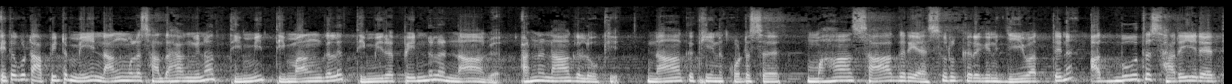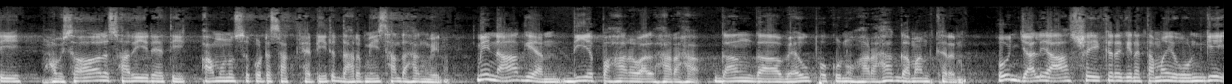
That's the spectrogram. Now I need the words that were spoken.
එතකොට අපිට මේ නංවල සඳහන් වෙන තිම්මි තිමංගල තිමිර පෙන්ඩල නාග අන්න නාගලෝකේ. නාග කියන කොටස මහා සාගරය ඇසුරු කරගෙන ජීවත්වෙන අත්භූත ශරීර ඇති හවිශාල ශරීර ඇති අමනුස්ස කොටසක් හැටියට ධර්මී සඳහන් වෙන. මේ නාගයන් දිය පහරවල් හරහා ගංගා වැව්පොකුණු හරහා ගමන් කරනු. ඔවුන් ජලය ආශ්‍රය කරගෙන තමයි ඔවුන්ගේ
